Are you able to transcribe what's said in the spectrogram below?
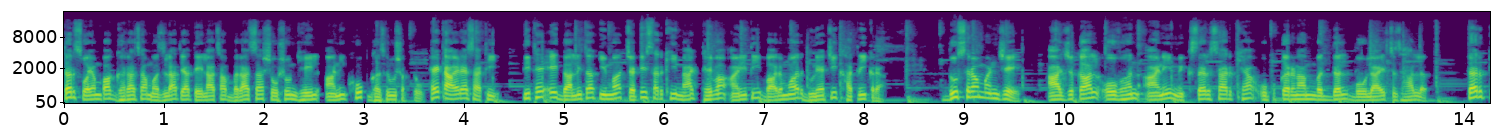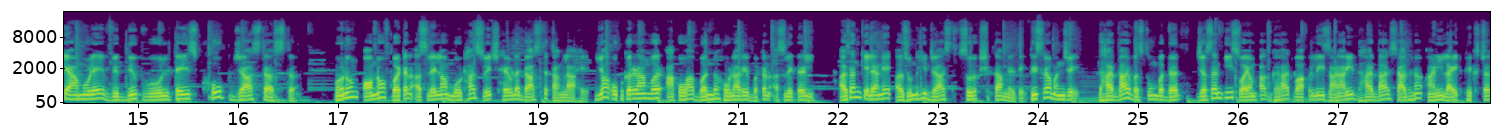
तर स्वयंपाकघराचा मजला त्या तेलाचा बराचसा शोषून घेईल आणि खूप घसरू शकतो. हे टाळण्यासाठी तिथे एक गालिचा किंवा चटीसारखी मॅट ठेवा आणि ती वारंवार धुण्याची खात्री करा. दुसरं म्हणजे आजकाल ओव्हन आणि मिक्सरसारख्या उपकरणांबद्दल बोलायचं झालं. तर त्यामुळे विद्युत व्होल्टेज खूप जास्त असतं. म्हणून ऑन ऑफ बटन असलेला मोठा स्विच ठेवणं जास्त चांगला आहे. या उपकरणांवर आपोआप बंद होणारे बटन असले तरी असन केल्याने अजूनही जास्त सुरक्षितता मिळते. तिसरं म्हणजे धारदार वस्तूंबद्दल जसं की स्वयंपाकघरात वापरली जाणारी धारदार साधनं आणि लाइट फिक्स्चर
